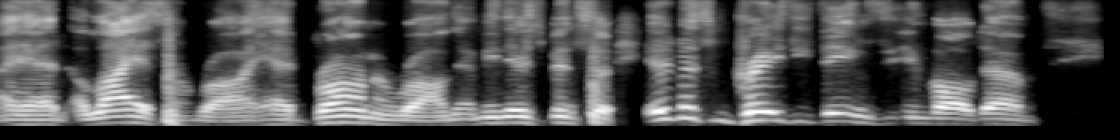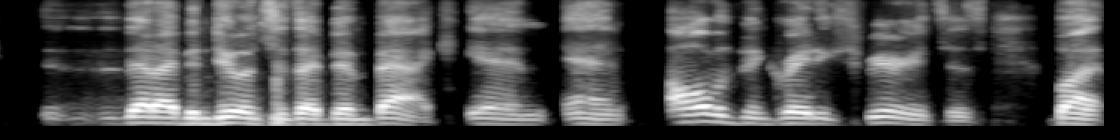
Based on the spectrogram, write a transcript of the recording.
I had Elias on Raw. I had Braun on Raw. I mean, there's been so there's been some crazy things involved um, that I've been doing since I've been back, and and all have been great experiences. But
